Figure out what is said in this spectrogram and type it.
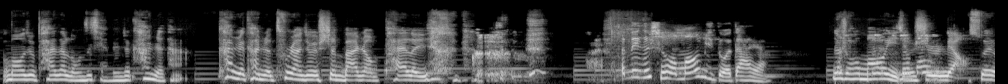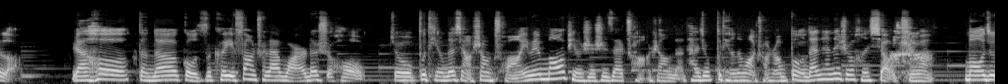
猫就趴在笼子前面就看着它，看着看着，突然就伸巴掌拍了一下它。那个时候猫咪多大呀？那时候猫已经是两岁了。然后等到狗子可以放出来玩的时候，就不停的想上床，因为猫平时是在床上的，它就不停的往床上蹦。但它那时候很小只嘛，猫就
